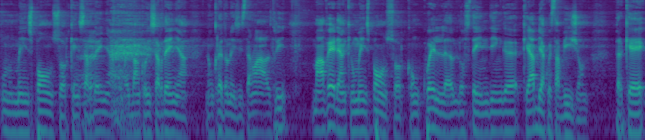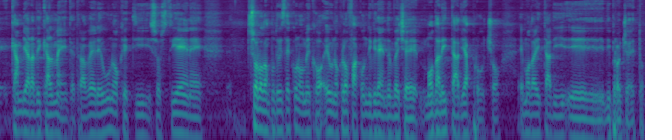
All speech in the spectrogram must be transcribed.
un main sponsor che in Sardegna, come il Banco di Sardegna, non credo ne esistano altri, ma avere anche un main sponsor con quello standing che abbia questa vision perché cambia radicalmente tra avere uno che ti sostiene solo da un punto di vista economico e uno che lo fa condividendo invece modalità di approccio e modalità di, eh, di progetto.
